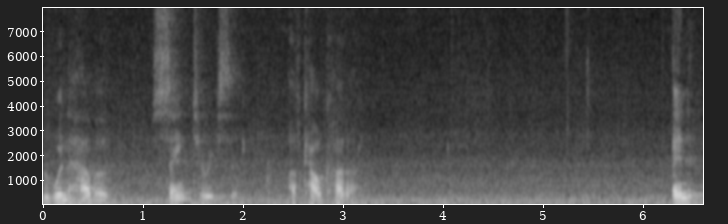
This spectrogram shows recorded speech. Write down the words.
We wouldn't have a Saint Teresa of Calcutta. And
